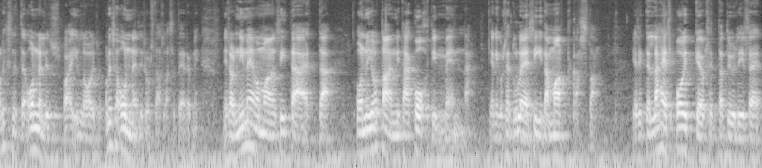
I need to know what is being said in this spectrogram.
oliko se nyt onnellisuus vai iloisuus, oli se onnellisuus taas se termi, niin se on nimenomaan sitä, että on jotain, mitä kohti mennä, ja niin kuin se tulee siitä matkasta. Ja sitten lähes poikkeuksetta tyyli se,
